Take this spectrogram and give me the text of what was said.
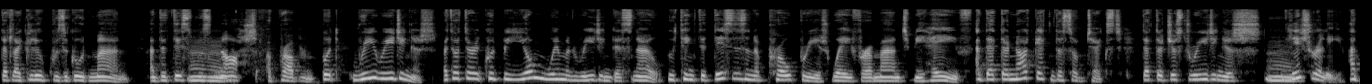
that like Luke was a good man and that this was mm. not a problem. But rereading it, I thought there could be young women reading this now who think that this is an appropriate way for a man to behave and that they're not getting the subtext, that they're just reading it mm. literally. And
